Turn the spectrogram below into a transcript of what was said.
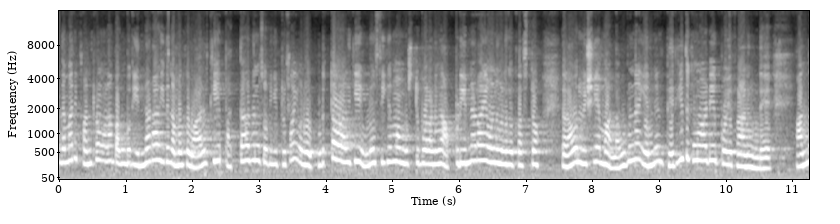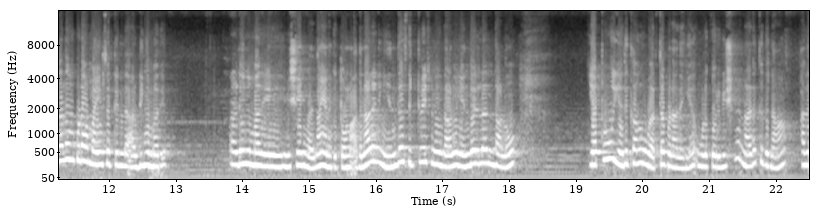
இந்த மாதிரி பண்றவங்கலாம் பார்க்கும்போது என்னடா இது நமக்கு வாழ்க்கையே பத்தாதுன்னு சொல்லிட்டு இருக்கோம். இவனுக்கு கொடுத்த வாழ்க்கையை இவ்வளோ சீக்கிரமா முடிச்சுட்டு போறானுங்க. அப்படி என்னடா இவனுங்களுக்கு கஷ்டம்? இதெல்லாம் ஒரு விஷயமா? லவ்னா என்னன்னு தெரியறதுக்கு முன்னாடியே போயிடுறானுங்களே. அந்த அளவு கூட மைண்ட் செட் இல்லை அப்படிங்கிற மாதிரி அப்படிங்கிற மாதிரி விஷயங்கள் தான் எனக்கு தோணும். அதனால நீங்கள் எந்த சுச்சுவேஷன் இருந்தாலும் எந்த இதில் இருந்தாலும் எப்பவும் எதுக்காகவும் வருத்தப்படாதீங்க. உங்களுக்கு ஒரு விஷயம் நடக்குதுன்னா அது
